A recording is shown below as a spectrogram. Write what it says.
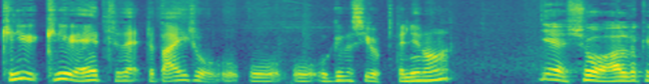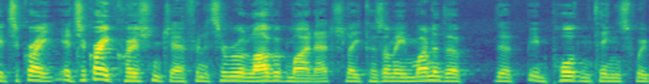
Can you can you add to that debate or, or, or, or give us your opinion on it? Yeah, sure. Uh, look, it's a great it's a great question, Jeff, and it's a real love of mine actually, because I mean one of the the important things we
